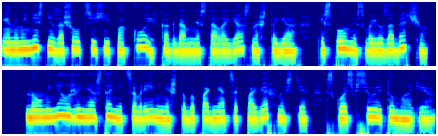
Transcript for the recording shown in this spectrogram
и на меня снизошел тихий покой, когда мне стало ясно, что я исполню свою задачу, но у меня уже не останется времени, чтобы подняться к поверхности сквозь всю эту магию.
